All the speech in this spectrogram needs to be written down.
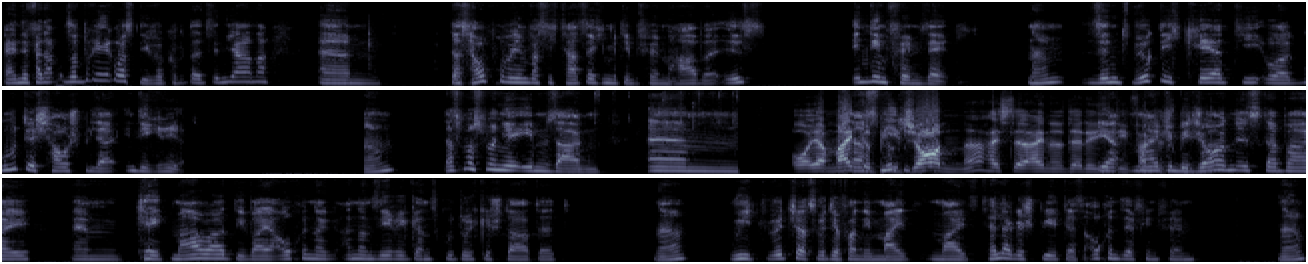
Keine verdammten Sombreros, lieber kommt als Indianer. Ähm, das Hauptproblem, was ich tatsächlich mit dem Film habe, ist, in dem Film selbst ne, sind wirklich kreativ oder gute Schauspieler integriert. Ne? Das muss man ja eben sagen. Ähm, Oh ja, Michael B. Jordan, ne? Heißt der eine, der die, ja, die Michael B. spielt, ne? Jordan ist dabei. Ähm, Kate Mara, die war ja auch in einer anderen Serie ganz gut durchgestartet. Ne? Reed Richards wird ja von dem Mi- Miles Teller gespielt, der ist auch in sehr vielen Filmen. Ne?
